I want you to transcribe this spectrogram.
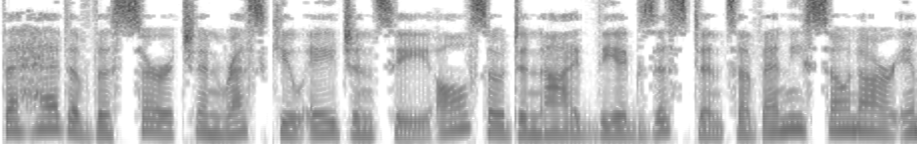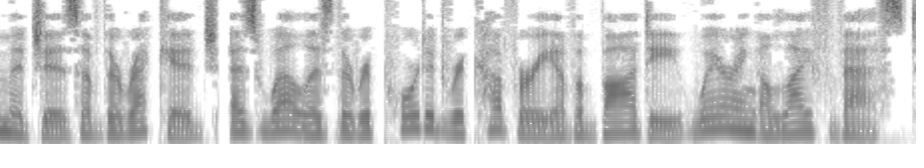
The head of the Search and Rescue Agency also denied the existence of any sonar images of the wreckage as well as the reported recovery of a body wearing a life vest.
